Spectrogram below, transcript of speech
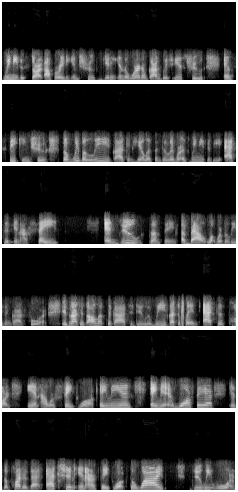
We need to start operating in truth, getting in the Word of God, which is truth, and speaking truth. So if we believe God can heal us and deliver us, we need to be active in our faith and do something about what we're believing God for. It's not just all up to God to do it. We've got to play an active part in our faith walk. Amen. Amen. And warfare is a part of that action in our faith walk. So, why do we war?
